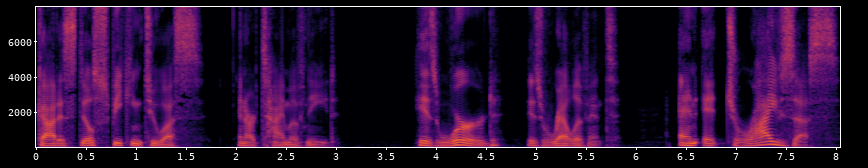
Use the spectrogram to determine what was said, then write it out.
God is still speaking to us in our time of need. His word is relevant and it drives us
